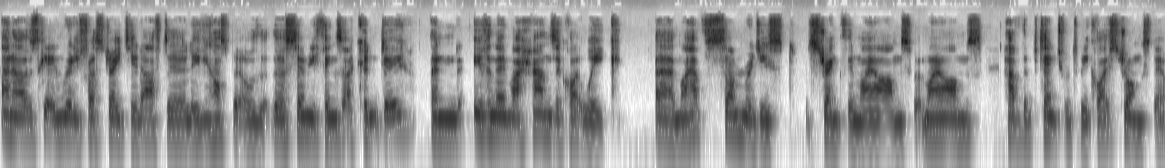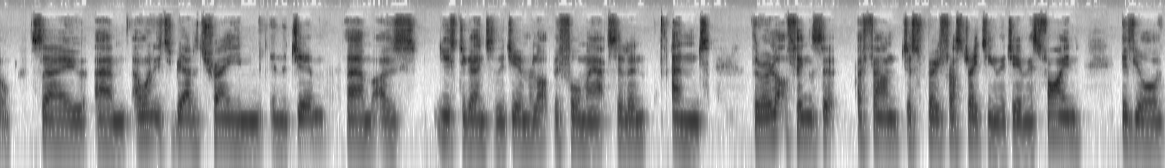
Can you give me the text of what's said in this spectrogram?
and I was getting really frustrated after leaving hospital that there were so many things I couldn't do. And even though my hands are quite weak, um, I have some reduced strength in my arms, but my arms have the potential to be quite strong still. So um, I wanted to be able to train in the gym. Um, I was used to going to the gym a lot before my accident, and there are a lot of things that I found just very frustrating in the gym. It's fine if you're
